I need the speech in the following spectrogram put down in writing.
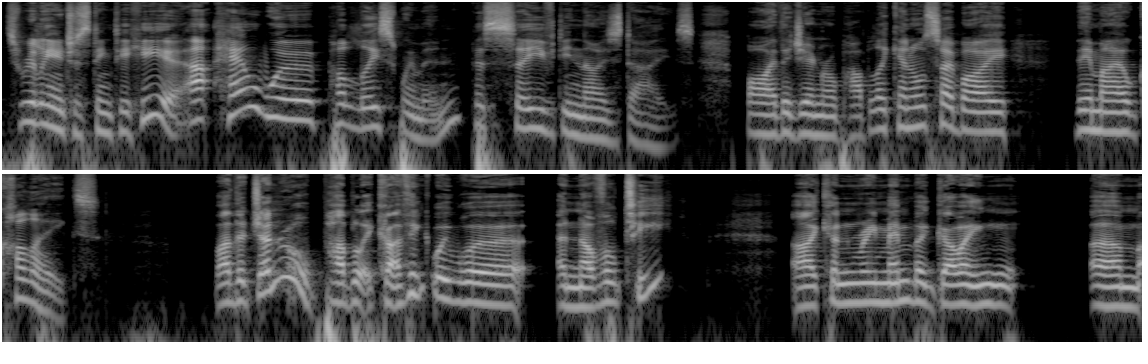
It's really interesting to hear. Uh, how were police women perceived in those days by the general public and also by their male colleagues? By the general public, I think we were a novelty. I can remember going, um,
